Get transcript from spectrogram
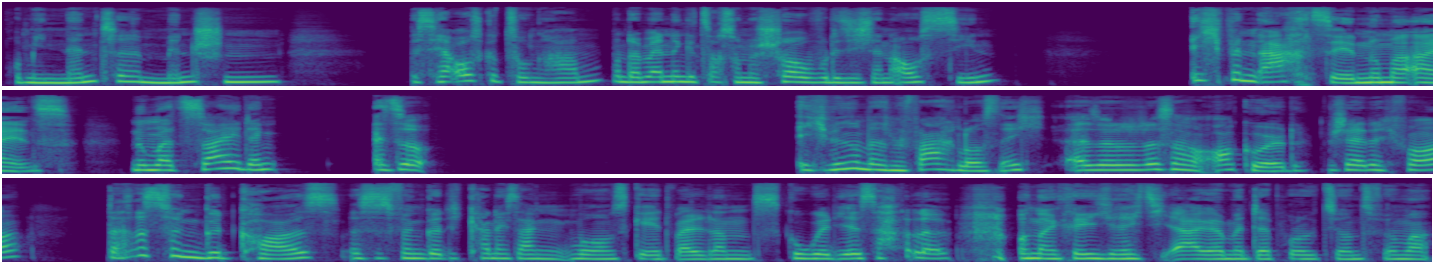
prominente Menschen bisher ausgezogen haben. Und am Ende gibt's auch so eine Show, wo die sich dann ausziehen. Ich bin 18, Nummer eins. Nummer zwei, denk, also ich bin so ein bisschen sprachlos, nicht? Also das ist auch awkward. Stellt euch vor, das ist für ein good cause. Es ist für ein good, ich kann nicht sagen, worum es geht, weil dann googelt ihr es alle und dann kriege ich richtig Ärger mit der Produktionsfirma.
